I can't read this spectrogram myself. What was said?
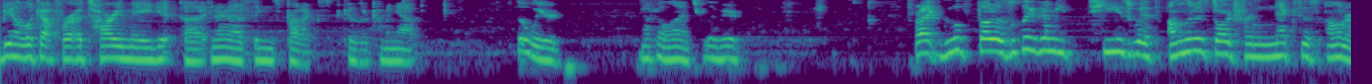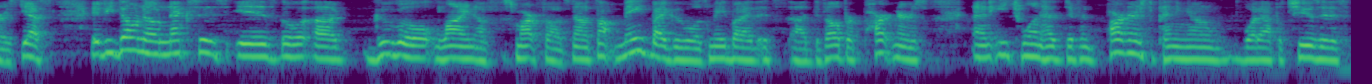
be on the lookout for Atari made uh, Internet of Things products because they're coming out. Still weird. not gonna lie, it's really weird. Right, Google Photos looks like it's going to be teased with unlimited storage for Nexus owners. Yes, if you don't know, Nexus is the uh, Google line of smartphones. Now, it's not made by Google; it's made by its uh, developer partners, and each one has different partners depending on what Apple chooses.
